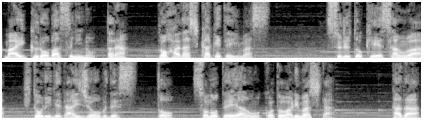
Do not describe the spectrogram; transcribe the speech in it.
マイクロバスに乗ったら、と話しかけています。すると K さんは一人で大丈夫です、と、その提案を断りました。ただ、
